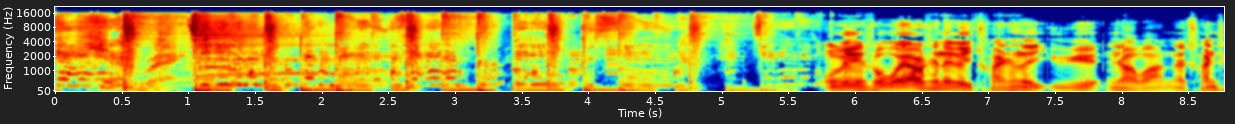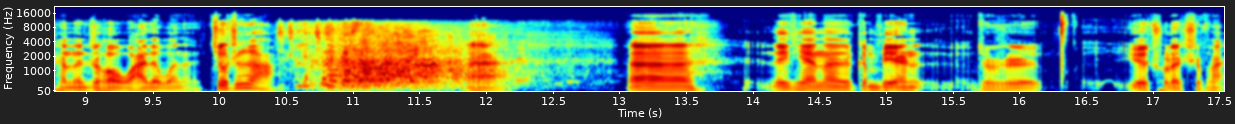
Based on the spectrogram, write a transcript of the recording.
我跟你说，我要是那个船上的鱼，你知道吧？那船沉了之后，我还得问呢，就这啊？哎，呃，那天呢，跟别人就是约出来吃饭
